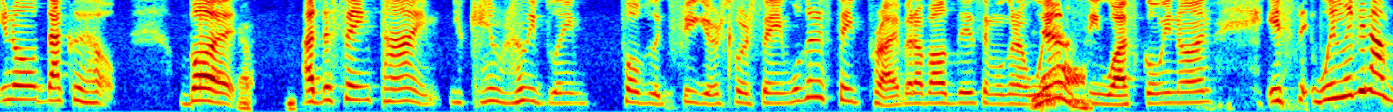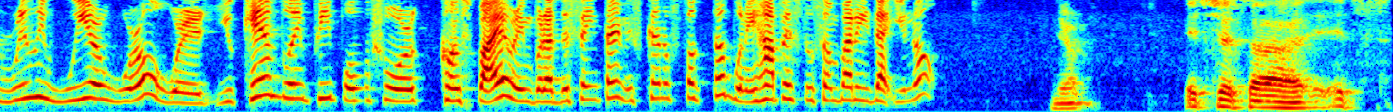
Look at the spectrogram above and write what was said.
you know, that could help. But yeah. at the same time, you can't really blame public figures for saying we're going to stay private about this and we're going to wait yeah. to see what's going on it's we live in a really weird world where you can't blame people for conspiring but at the same time it's kind of fucked up when it happens to somebody that you know yeah it's just uh, it's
